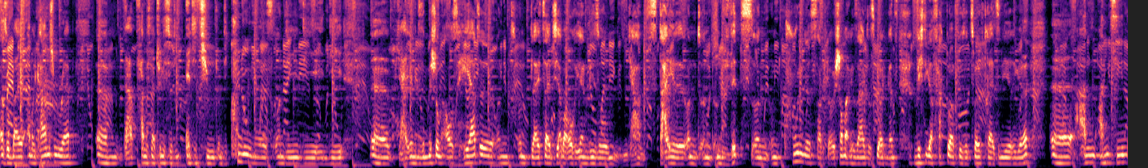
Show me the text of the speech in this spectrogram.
Also bei amerikanischem Rap, ähm, da fand ich natürlich so die Attitude und die Coolness und die, die, die äh, ja, irgendwie diese Mischung aus Härte und, und gleichzeitig aber auch irgendwie so, ja, Style und, und, und Witz und, und Coolness, habe ich glaube ich schon mal gesagt, das ist glaube ich ein ganz wichtiger Faktor für so 12-, 13-Jährige äh, an, anziehen.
